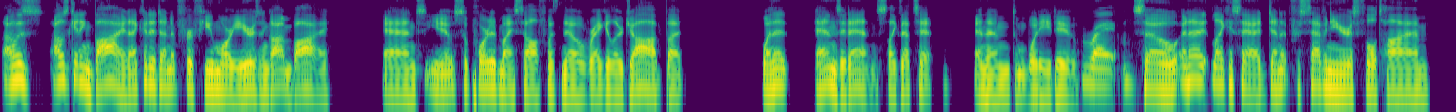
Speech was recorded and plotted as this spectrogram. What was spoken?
I was I was getting by and I could have done it for a few more years and gotten by and you know supported myself with no regular job but when it ends it ends. Like that's it. And then what do you do? Right. so and i like i said i'd done it for seven years full time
